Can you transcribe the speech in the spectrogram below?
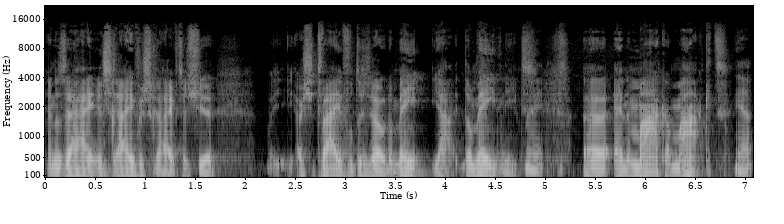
En dan zei hij: Een schrijver schrijft. Als je, als je twijfelt en zo, dan ben je, ja, dan ben je het niet. nee. Eh, en een maker maakt. ja.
